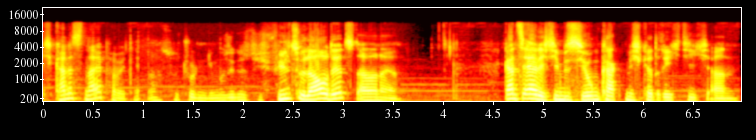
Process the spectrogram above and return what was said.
ich kann einen Sniper mitnehmen. Achso, Entschuldigung, die Musik ist natürlich viel zu laut jetzt, aber naja. Ganz ehrlich, die Mission kackt mich gerade richtig an.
